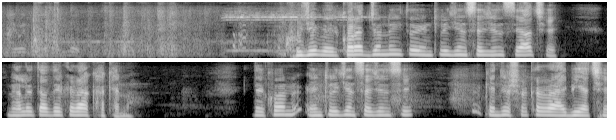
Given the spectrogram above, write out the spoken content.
খুঁজে বের করা সম্ভব? খুঁজে বের করার জন্যই তো ইন্টেলিজেন্স এজেন্সি আছে, নাহলে তাদেরকে রাখা কেন? দেখুন ইন্টেলিজেন্স এজেন্সি কেন্দ্রীয় সরকারের আইবি আছে।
